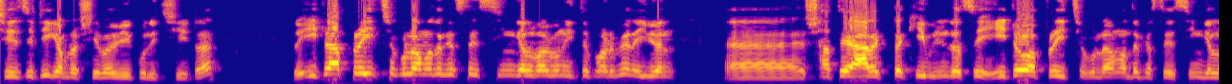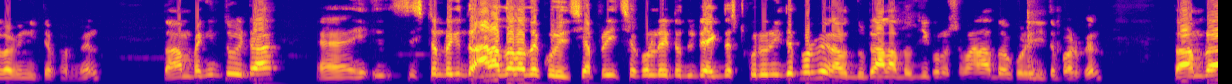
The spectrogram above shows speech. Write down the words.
চেয়েছে, ঠিক আমরা সেভাবেই করেছি এটা। তো এটা আপনার ইচ্ছা করলে আমাদের কাছে সিঙ্গেল ভাবে নিতে পারবেন ইভেন সাথে আরেকটা কেবিনেট আছে, এটাও আপনার ইচ্ছা করলে আমাদের কাছে সিঙ্গেল ভাবে নিতে পারবেন। তো আমরা কিন্তু এটা সিস্টেমটা কিন্তু আলাদা আলাদা করেছি আপনি ইচ্ছা করলে এটা দুটো অ্যাডজাস্ট করে নিতে পারবেন আর দুটো আলাদা যে কোনো সময় আলাদা করে নিতে পারবেন। তো আমরা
